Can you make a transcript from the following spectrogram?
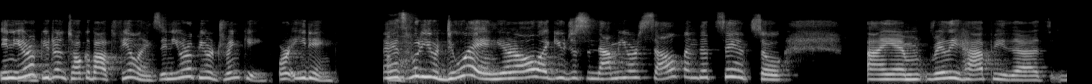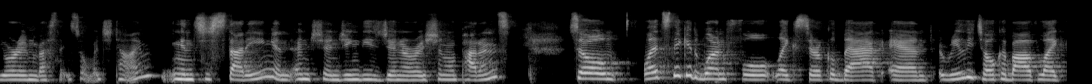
In mm-hmm. Europe, you don't talk about feelings. In Europe, you're drinking or eating. And it's oh. what you're doing you know? Like you just numb yourself and that's it. So i am really happy that you're investing so much time into studying and, and changing these generational patterns so let's take it one full like circle back and really talk about like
